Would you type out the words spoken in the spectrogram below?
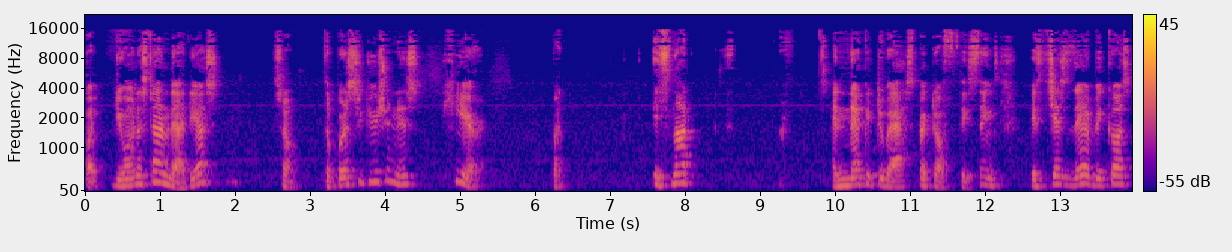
But do you understand that? Yes? So, the persecution is here. But it's not a negative aspect of these things. It's just there because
